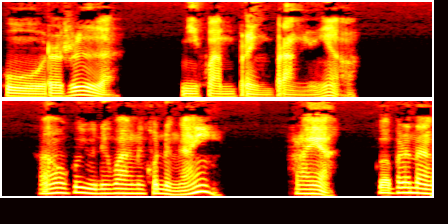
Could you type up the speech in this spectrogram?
พูระเรื่อ มีความเปล่งปลั่งอย่างเงี้ยหรอ เอาก็อยู่ในวังในคนหนึ่งไง ใครอะ ก็พระนาง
